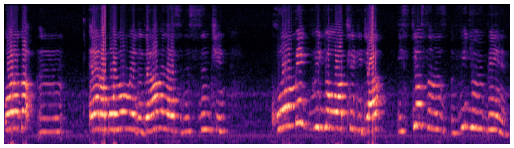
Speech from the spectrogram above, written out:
Bu arada ım, eğer abone olmaya da devam ederseniz sizin için komik videolar çekeceğiz. İstiyorsanız videoyu beğenin.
